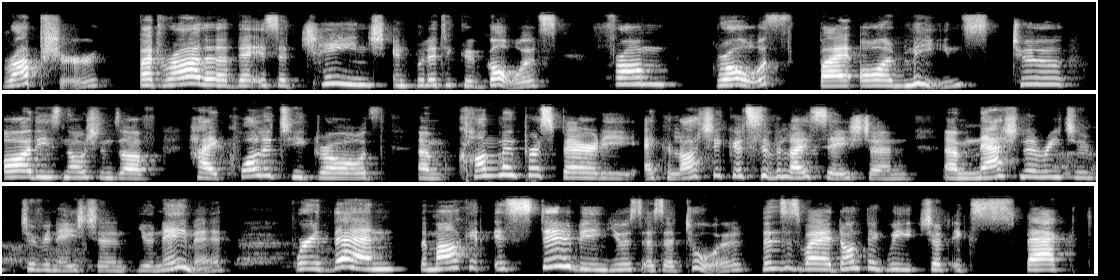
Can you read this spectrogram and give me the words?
rupture, but rather there is a change in political goals from growth by all means to all these notions of high quality growth, um, common prosperity, ecological civilization, um, national rejuvenation, you name it, where then the market is still being used as a tool. This is why I don't think we should expect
